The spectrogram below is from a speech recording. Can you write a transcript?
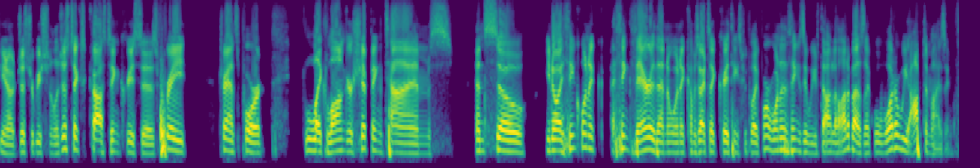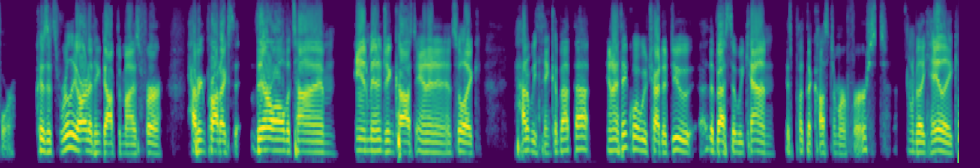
you know, distribution logistics cost increases, freight, transport, like longer shipping times. And so, you know, I think when it, I think there, then when it comes back to like create things people like more, one of the things that we've thought a lot about is like, well, what are we optimizing for? Because it's really hard, I think, to optimize for having products there all the time and managing cost and, and, and so like, how do we think about that? And I think what we've tried to do uh, the best that we can is put the customer first and be like, hey, like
